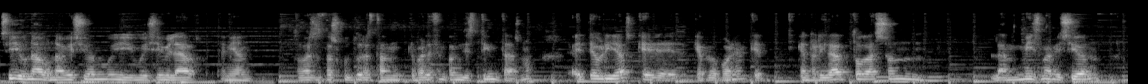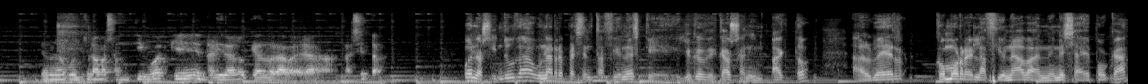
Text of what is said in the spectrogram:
Sí, una, una visión muy, muy similar tenían todas estas culturas tan, que parecen tan distintas, ¿no? Hay teorías que, que proponen que, que, en realidad todas son la misma visión de una cultura más antigua que en realidad lo que adoraba era la seta. Bueno, sin duda, unas representaciones que yo creo que causan impacto al ver cómo relacionaban en esa época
